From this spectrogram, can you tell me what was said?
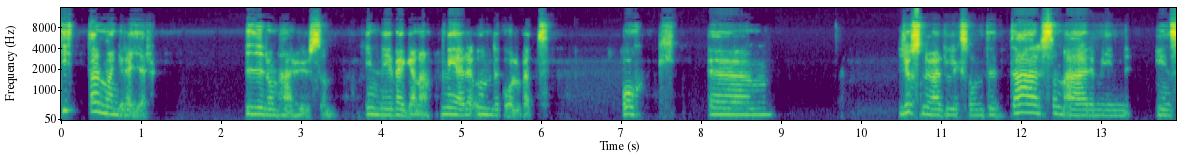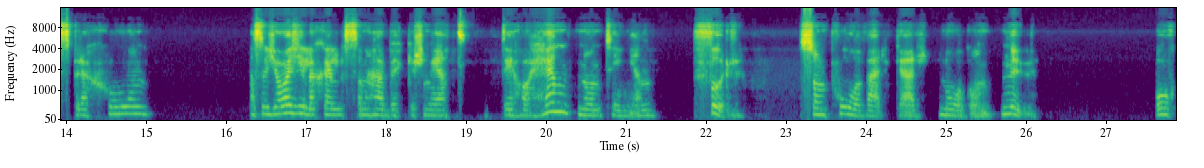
hittar man grejer i de här husen, inne i väggarna, nere under golvet. Och um, just nu är det liksom det där som är min inspiration Alltså jag gillar själv sådana här böcker som är att det har hänt någonting förr som påverkar någon nu. Och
